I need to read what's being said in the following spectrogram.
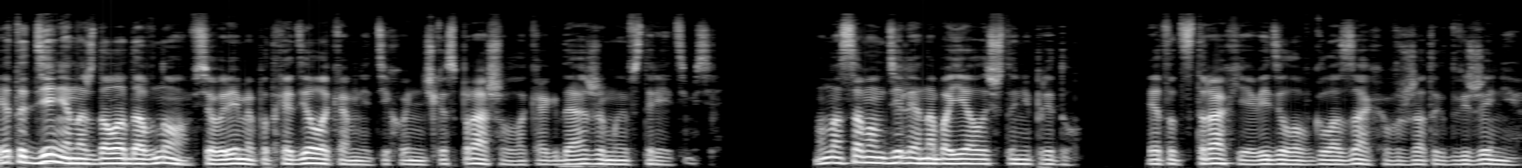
Этот день она ждала давно, все время подходила ко мне, тихонечко спрашивала, когда же мы встретимся. Но на самом деле она боялась, что не приду. Этот страх я видела в глазах, в сжатых движениях.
